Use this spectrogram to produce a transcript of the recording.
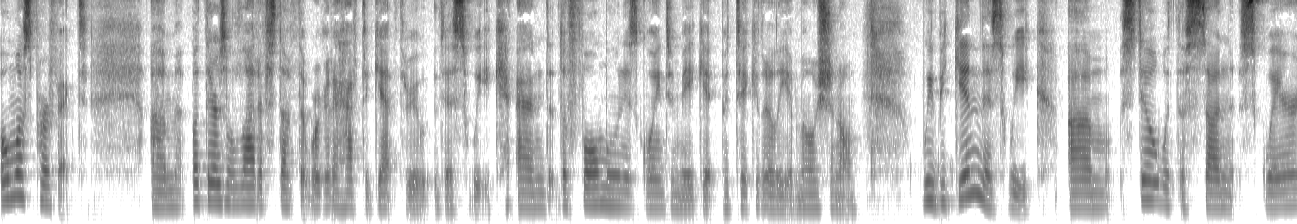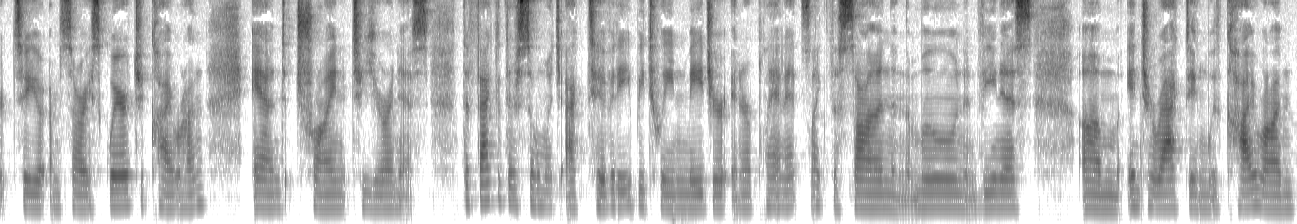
almost perfect. Um, but there's a lot of stuff that we're going to have to get through this week, and the full moon is going to make it particularly emotional. We begin this week um, still with the sun square to I'm sorry square to Chiron and trine to Uranus. The fact that there's so much activity between major inner planets like the sun and the moon and Venus um, interacting with Chiron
